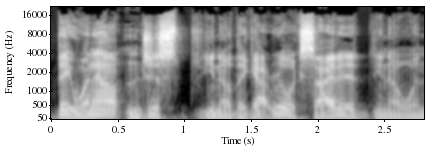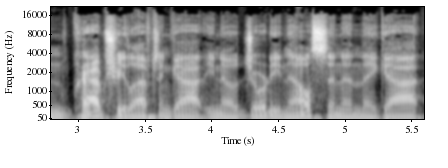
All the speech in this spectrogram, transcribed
They went out and just, you know, they got real excited, you know, when Crabtree left and got, you know, Jordy Nelson and they got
